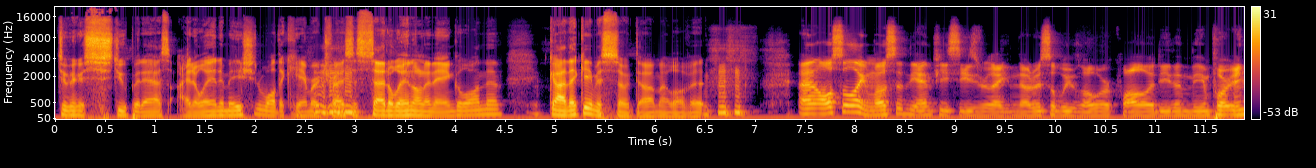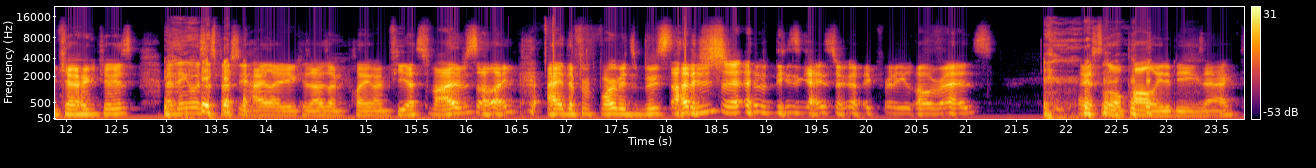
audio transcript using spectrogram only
doing a stupid ass idle animation while the camera tries to settle in on an angle on them. God, that game is so dumb. I love it. and also, like most of the NPCs were like noticeably lower quality than the important characters. I think it was especially highlighted because I was on playing on PS5, so like I had the performance boost on and shit. These guys are like pretty low res. I guess a little poly to be exact.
